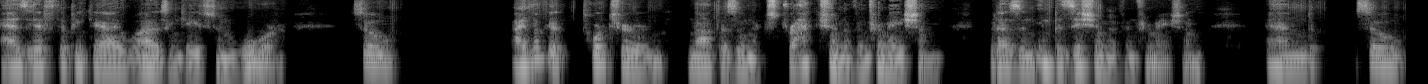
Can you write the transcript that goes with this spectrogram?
as if the PKI was engaged in war. So I look at torture not as an extraction of information, but as an imposition of information. And so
